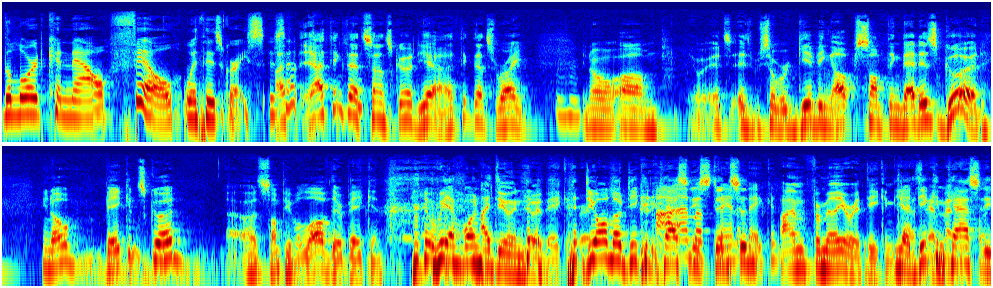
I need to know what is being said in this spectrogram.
the Lord can now fill with His grace. Is I, that I think that sounds good. Yeah, I think that's right. Mm-hmm. You know, um, it's, it's so we're giving up something that is good. You know, bacon's good. Uh, some people love their bacon. we have one. I do enjoy bacon very do you all know. Deacon I- Cassidy I'm a Stinson? fan of bacon. I'm familiar with Deacon Yeah, Cassidy. I've Deacon Cassidy.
